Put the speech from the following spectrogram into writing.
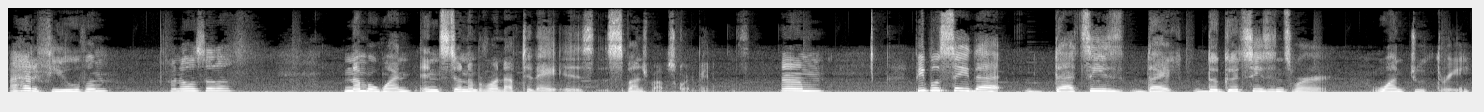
I had a few of them when I was little. Number one, and still number one up today, is SpongeBob SquarePants. Um, people say that that season, like the good seasons, were one through three,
